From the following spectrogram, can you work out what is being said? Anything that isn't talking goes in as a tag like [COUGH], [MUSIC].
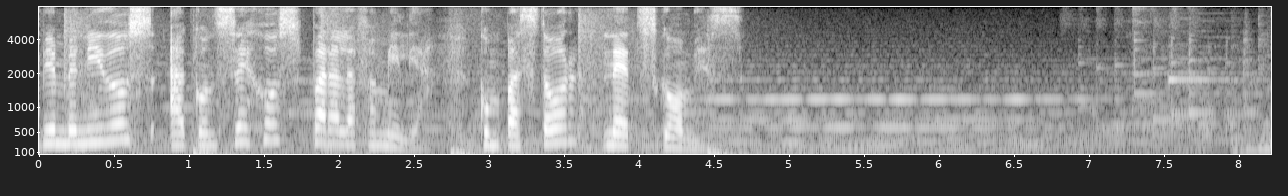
Bienvenidos a Consejos para la Familia con Pastor Nets Gómez.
